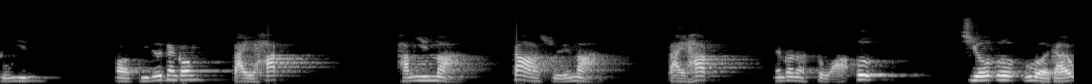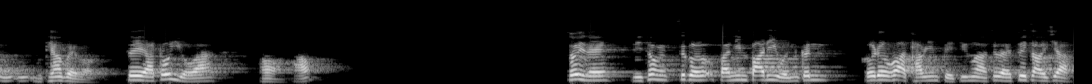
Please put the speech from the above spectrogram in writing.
读音。哦，比如那讲大黑唐音嘛，大学嘛，大黑，那个呢大恶。小恶有无台有有有听过无？对呀，都有啊。哦，好。所以呢，你从这个梵音巴利文跟河洛话、唐音北京话，这个对照一下。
